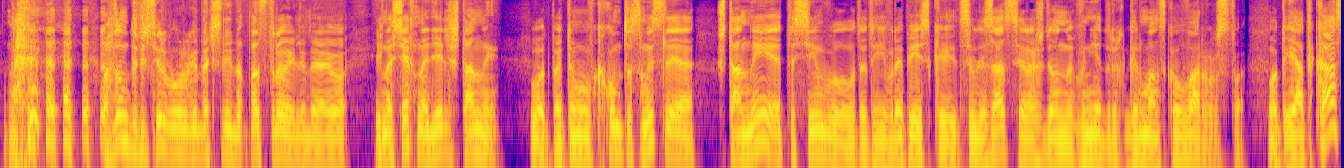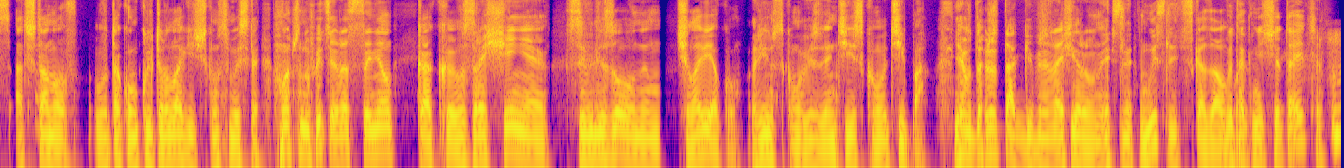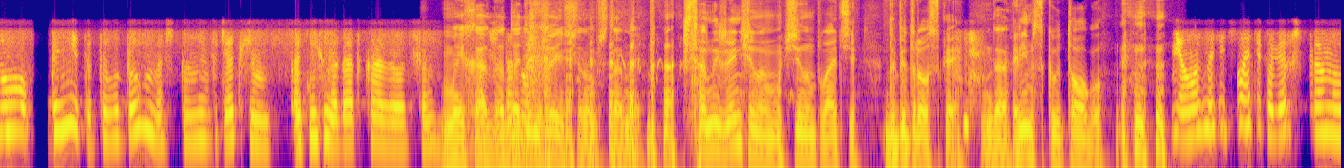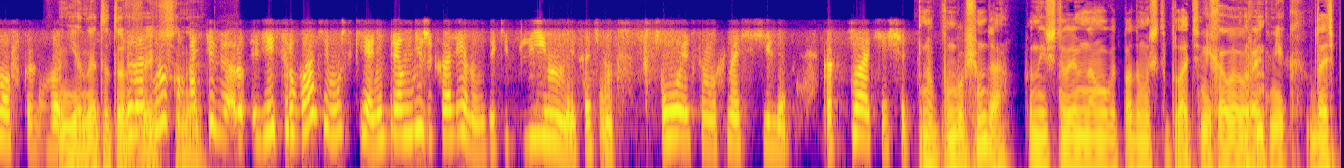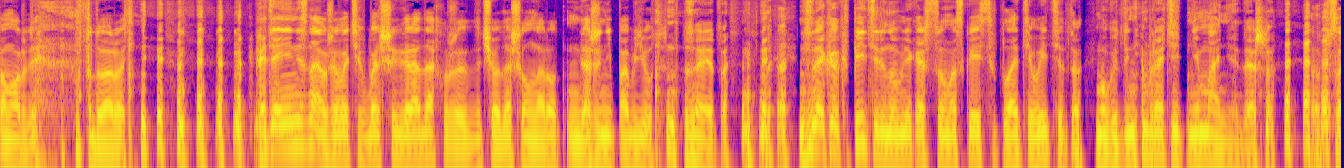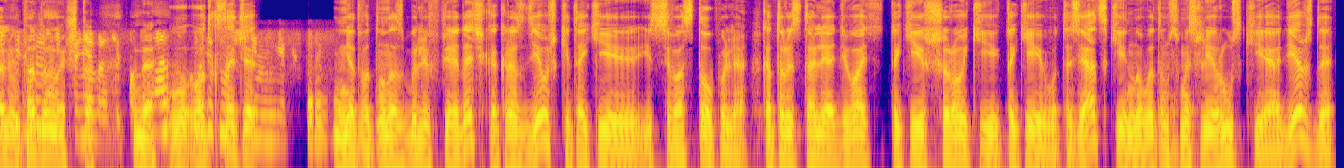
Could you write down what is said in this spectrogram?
Потом до Петербурга дошли, построили, да, его. И на всех надели штаны. Вот, поэтому в каком-то смысле штаны — это символ вот этой европейской цивилизации, рожденных в недрах германского варварства. Вот, и отказ от штанов в таком культурологическом смысле может быть расценен как возвращение к цивилизованному человеку, римскому, византийскому типа. Я бы даже так гипертрофированно, если мыслить, сказал Вы бы. так не считаете? Ну, да нет, это удобно, штаны вряд ли от них надо отказываться. Мы их от отдадим женщинам штаны. Штаны женщинам, мужчинам платье. До Петровской. Да. Римскую тогу. Не, можно носить платье поверх штанов, как бы. Не, ну это тоже женщина. Есть рубахи мужские, они прям ниже колена, они такие длинные совсем. С поясом их носили. Как платье Ну, в общем, да. По нынешним временам могут подумать, что платье. Меховой воротник. Дать по морде в подворотне. Хотя я не знаю, уже в этих больших городах уже до чего дошел народ. Даже не побьют за это. Не знаю, как в Питере, но мне кажется, в Москве, если в платье выйти, то могут и не обратить внимания даже. Абсолютно. Подумаешь, что... Да. Вот, кстати, нет, вот у нас были в передаче как раз девушки такие из Севастополя, которые стали одевать такие широкие, такие вот азиатские, но в этом смысле и русские одежды,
